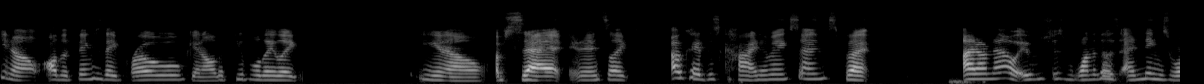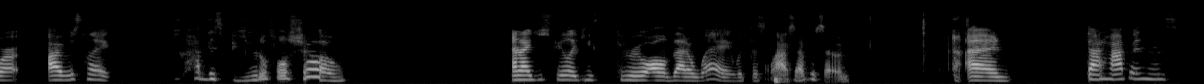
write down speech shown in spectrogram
you know, all the things they broke and all the people they, like, you know, upset. And it's like, okay, this kind of makes sense, but I don't know. It was just one of those endings where I was like, you have this beautiful show and I just feel like you threw all of that away with this last episode. And that happens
